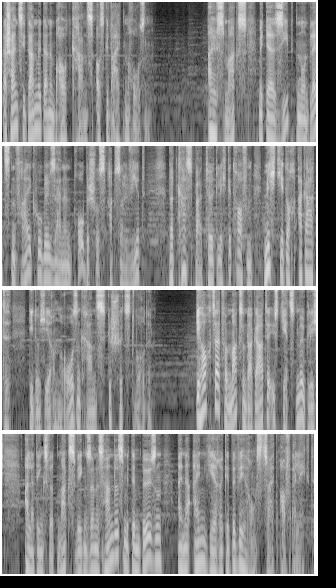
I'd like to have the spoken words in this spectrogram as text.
erscheint sie dann mit einem Brautkranz aus geweihten Rosen. Als Max mit der siebten und letzten Freikugel seinen Probeschuss absolviert, wird Kaspar tödlich getroffen, nicht jedoch Agathe, die durch ihren Rosenkranz geschützt wurde. Die Hochzeit von Max und Agathe ist jetzt möglich, allerdings wird Max wegen seines Handels mit dem Bösen eine einjährige Bewährungszeit auferlegt.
